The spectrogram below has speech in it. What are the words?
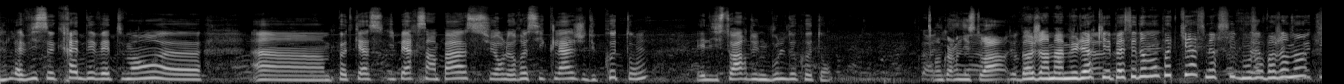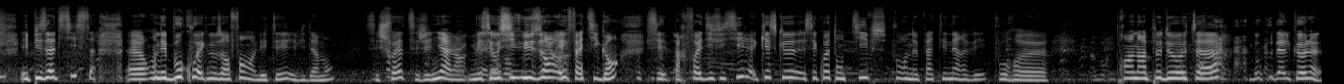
la vie secrète des vêtements, euh, un podcast hyper sympa sur le recyclage du coton et l'histoire d'une boule de coton. Encore une histoire. De Benjamin Muller qui est passé dans mon podcast. Merci, bonjour Benjamin. Épisode 6. Euh, on est beaucoup avec nos enfants l'été, évidemment. C'est chouette, c'est génial, hein. mais c'est aussi usant et fatigant. C'est parfois difficile. Qu'est-ce que c'est quoi ton tips pour ne pas t'énerver, pour euh, Prendre un peu de hauteur. Beaucoup d'alcool.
